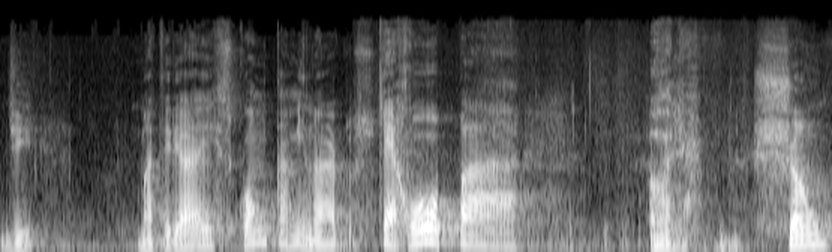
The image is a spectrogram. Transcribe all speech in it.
de materiais contaminados. Que é roupa. Olha, chão,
